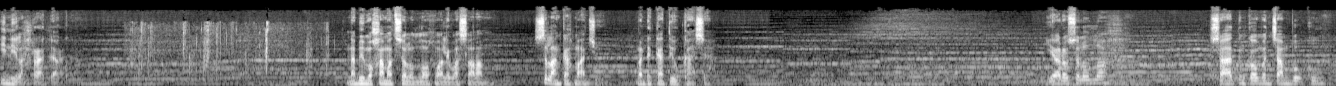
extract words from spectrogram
inilah ragaku. Nabi Muhammad Shallallahu Alaihi Wasallam selangkah maju mendekati Ukasa. Ya Rasulullah, saat engkau mencambukku,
